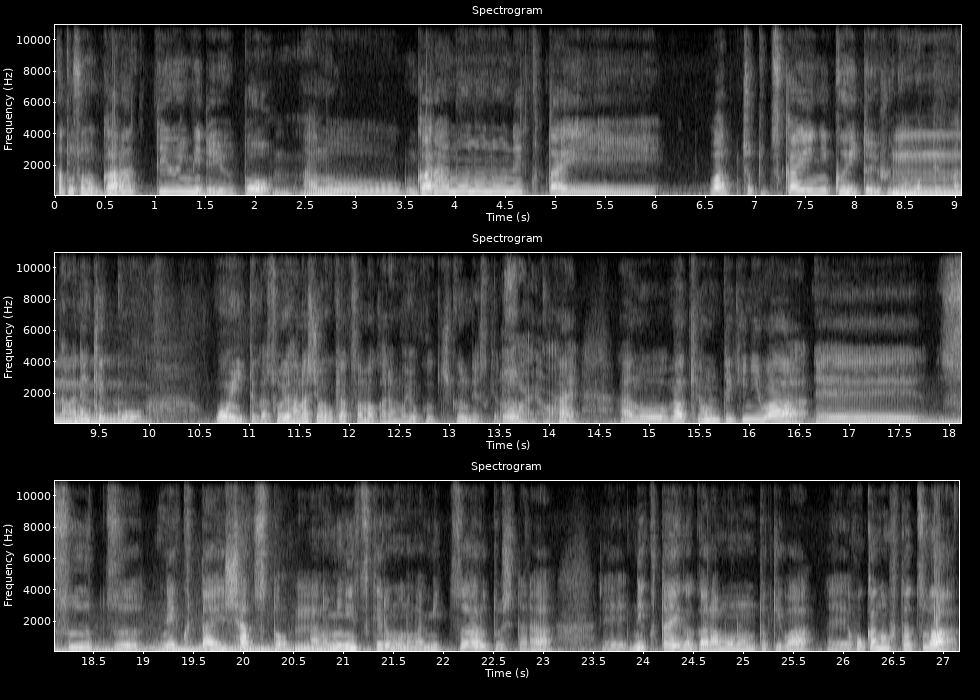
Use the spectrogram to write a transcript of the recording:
あとその柄っていう意味で言うと、うんあのー、柄物のネクタイはちょっと使いにくいというふうに思ってる方がね、うん結構多いというか、そういう話もお客様からもよく聞くんですけど、はいはいあの、まあ、基本的には、えースーツ、ネクタイ、シャツと、うんあの、身につけるものが3つあるとしたら、えーネクタイが柄物の時は、えー他の2つは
